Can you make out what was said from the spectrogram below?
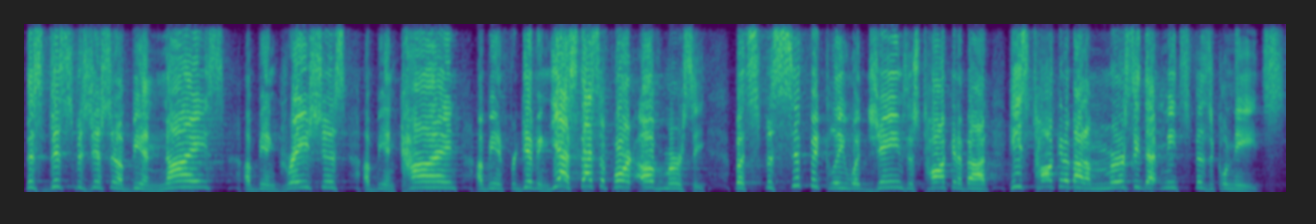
this disposition of being nice, of being gracious, of being kind, of being forgiving. Yes, that's a part of mercy. But specifically, what James is talking about, he's talking about a mercy that meets physical needs.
